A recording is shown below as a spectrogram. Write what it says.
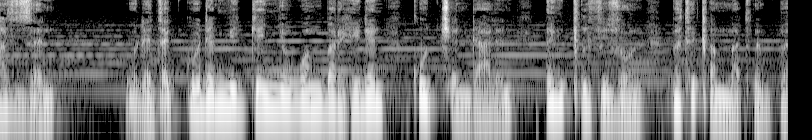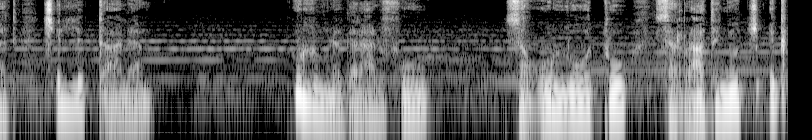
አዘን ወደ ጥግ ወደሚገኘው ወንበር ሄደን ቁጭ እንዳልን እንቅልፍ ይዞን በተቀመጥንበት ጭልጥ አለ። ሁሉም ነገር አልፎ ሰው ሁሉ ወጥቶ ሰራተኞች ዕቃ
